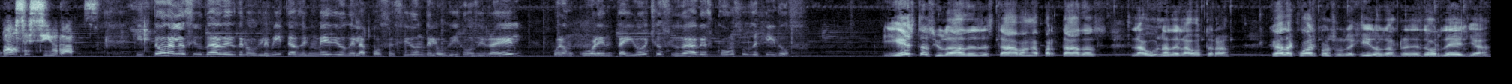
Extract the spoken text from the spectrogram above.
doce ciudades. Y todas las ciudades de los levitas en medio de la posesión de los hijos de Israel fueron 48 ciudades con sus ejidos. Y estas ciudades estaban apartadas la una de la otra, cada cual con sus ejidos alrededor de ella.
